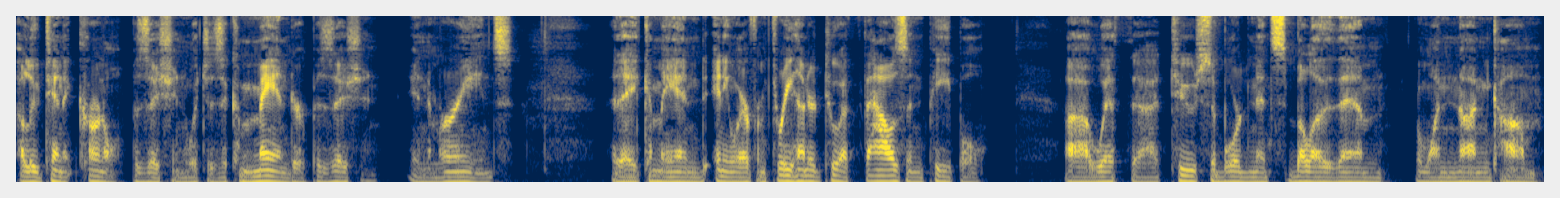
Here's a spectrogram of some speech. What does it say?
a lieutenant colonel position, which is a commander position in the Marines. They command anywhere from 300 to 1,000 people uh, with uh, two subordinates below them, one non com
